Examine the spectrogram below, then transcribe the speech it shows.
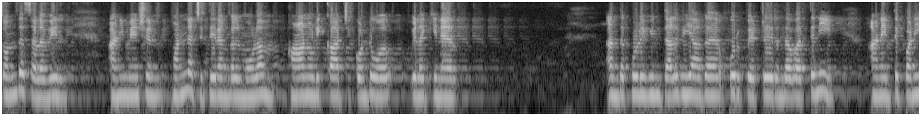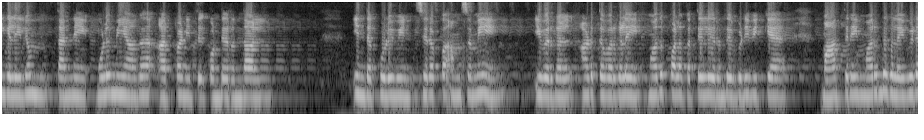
சொந்த செலவில் அனிமேஷன் வண்ண சித்திரங்கள் மூலம் காணொளி காட்சி கொண்டு விளக்கினர். அந்த குழுவின் தலைவியாக பொறுப்பேற்று இருந்த வர்த்தினி அனைத்து பணிகளிலும் தன்னை முழுமையாக அர்ப்பணித்து கொண்டிருந்தாள். இந்த குழுவின் சிறப்பு அம்சமே இவர்கள் அடுத்தவர்களை மது பழக்கத்தில் இருந்து விடுவிக்க மாத்திரை மருந்துகளை விட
